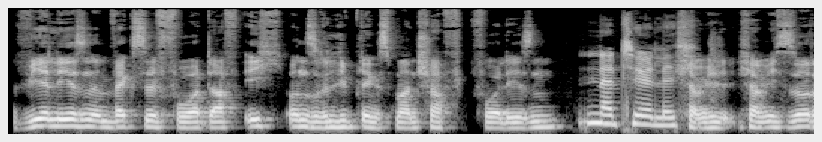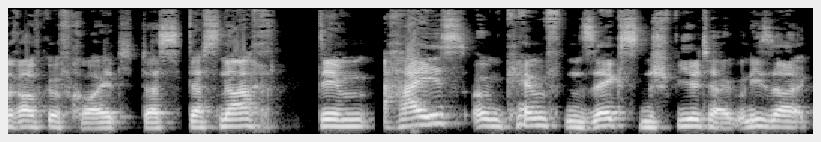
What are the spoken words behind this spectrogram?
Wir lesen im Wechsel vor. Darf ich unsere Lieblingsmannschaft vorlesen? Natürlich. Ich habe mich, hab mich so darauf gefreut, dass das nach dem heiß umkämpften sechsten Spieltag und dieser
